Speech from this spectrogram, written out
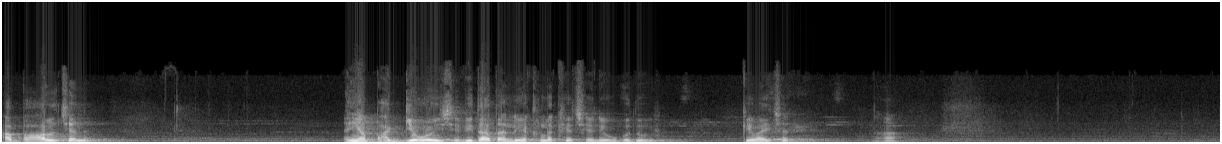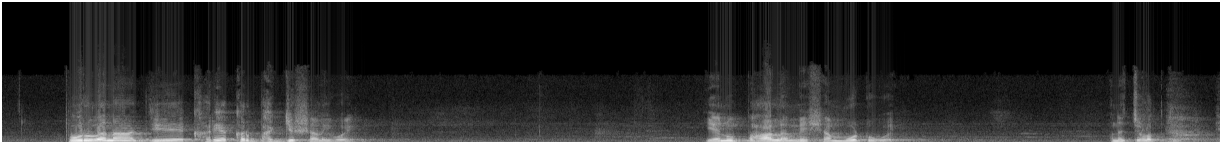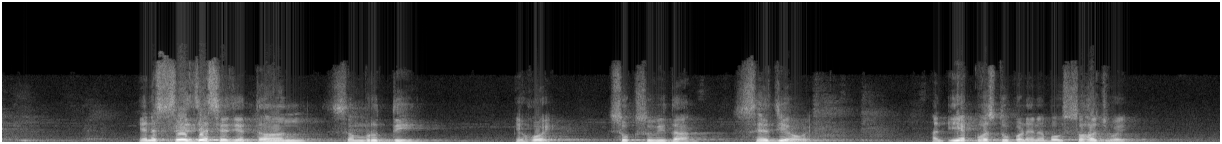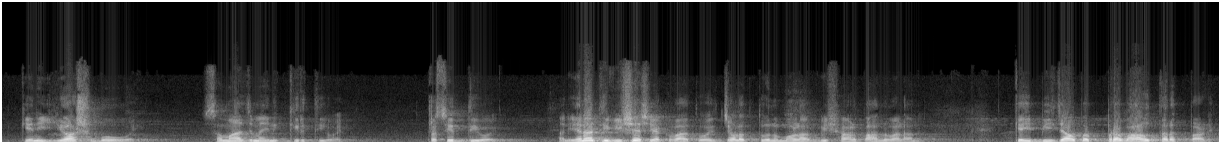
આ ભાલ છે ને, અહીંયા ભાગ્ય હોય છે, વિધાતા લેખ લખે છે ને એવું બધું. કહેવાય છે ને? હા. પૂર્વના જે ખરેખર ભાગ્યશાળી હોય, એનું ભાલ હંમેશા મોટું હોય અને ઝળકતું એને સહેજે સહેજે ધન, સમૃદ્ધિ એ હોય સુખ સુવિધા સહેજે હોય. અને એક વસ્તુ પણ એને બહુ સહજ હોય કે એની યશ બહુ હોય, સમાજમાં એની કીર્તિ હોય, પ્રસિદ્ધિ હોય. અને એનાથી વિશેષ એક વાત હોય ઝળકતું ને મોળા વિશાળ ભાલવાળાને, કે એ બીજા ઉપર પ્રભાવ તરત પાડે.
